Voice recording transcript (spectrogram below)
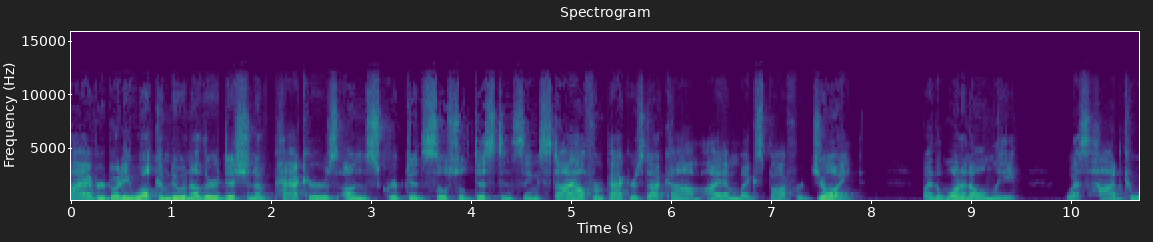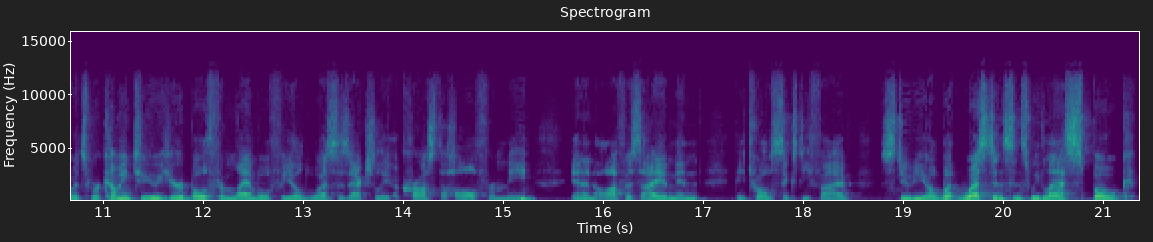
Hi, everybody. Welcome to another edition of Packers Unscripted Social Distancing Style from Packers.com. I am Mike Spofford, joined by the one and only Wes Hodkiewicz. We're coming to you here both from Lambeau Field. Wes is actually across the hall from me in an office. I am in the 1265 studio. But, Weston, since we last spoke,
